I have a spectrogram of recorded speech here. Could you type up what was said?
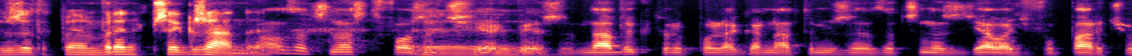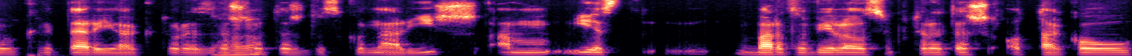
że tak powiem, wręcz przegrzany. No, zaczynasz tworzyć, jak e, wiesz, nawyk, który polega na tym, że zaczynasz działać w oparciu o kryteria, które zresztą mhm. też doskonalisz, a jest bardzo wiele osób, które też o taką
